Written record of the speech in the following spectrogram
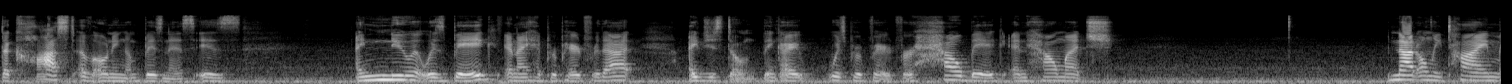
the cost of owning a business is I knew it was big and I had prepared for that. I just don't think I was prepared for how big and how much not only time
